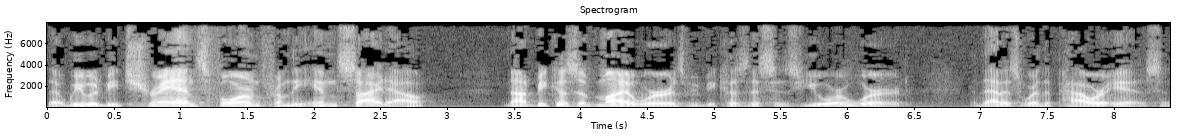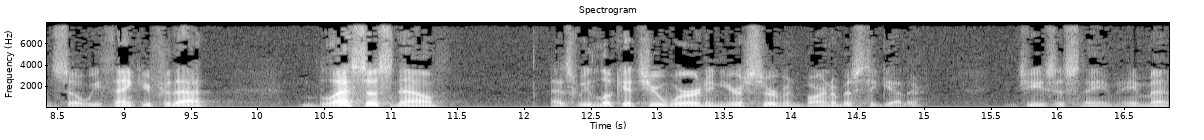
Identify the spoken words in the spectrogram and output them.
that we would be transformed from the inside out, not because of my words, but because this is your word, and that is where the power is. And so we thank you for that. Bless us now as we look at your word and your servant Barnabas together. In Jesus' name, amen.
